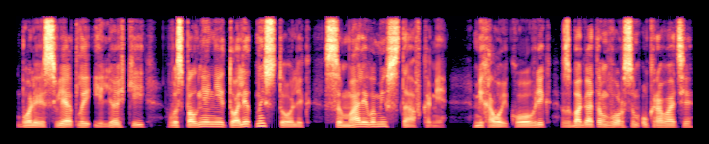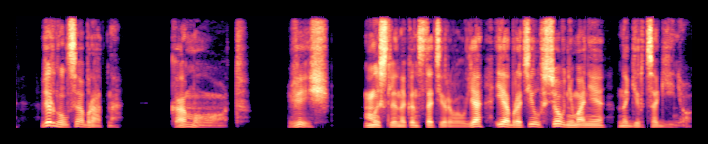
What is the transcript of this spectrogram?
более светлый и легкий, в исполнении туалетный столик с эмалевыми вставками, меховой коврик с богатым ворсом у кровати, вернулся обратно. Комод. Вещь. Мысленно констатировал я и обратил все внимание на герцогиню.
